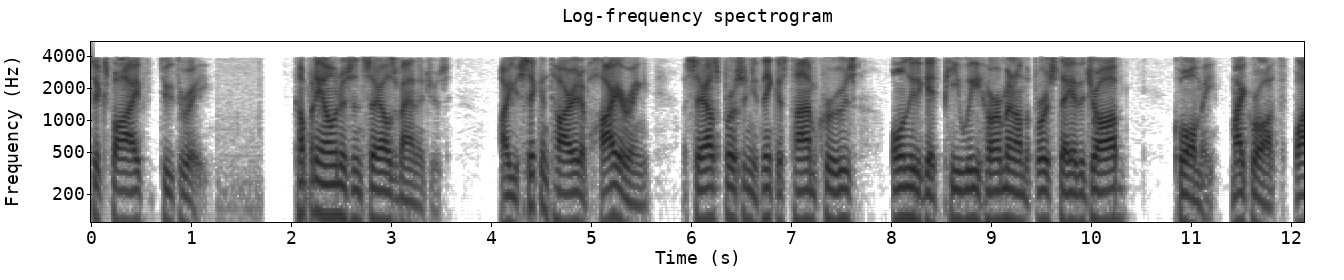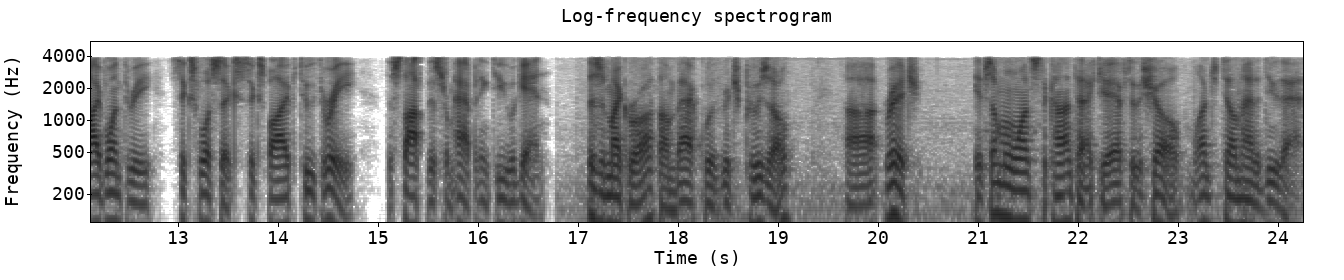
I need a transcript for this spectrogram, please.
6523. Company owners and sales managers, are you sick and tired of hiring a salesperson you think is Tom Cruise only to get Pee Wee Herman on the first day of the job? Call me, Mike Roth, 513 646 6523, to stop this from happening to you again. This is Mike Roth. I'm back with Rich Apuzzo. Uh, Rich, if someone wants to contact you after the show, why don't you tell them how to do that?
